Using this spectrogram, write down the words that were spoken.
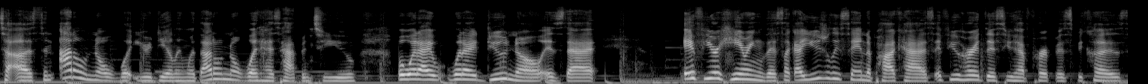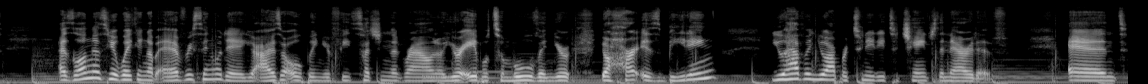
to us and I don't know what you're dealing with. I don't know what has happened to you. But what I what I do know is that if you're hearing this, like I usually say in the podcast, if you heard this, you have purpose because as long as you're waking up every single day, your eyes are open, your feet touching the ground, or you're able to move and your your heart is beating, you have a new opportunity to change the narrative. And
